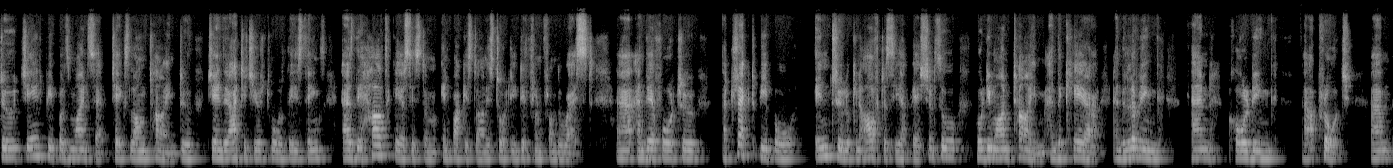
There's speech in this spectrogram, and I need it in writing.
to change people's mindset takes long time to change their attitude towards these things as the healthcare system in pakistan is totally different from the west uh, and therefore to attract people into looking after CF patients who, who demand time and the care and the loving hand holding uh, approach. Um,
